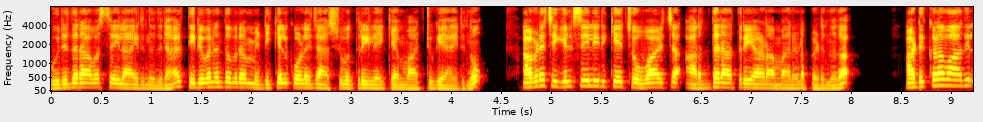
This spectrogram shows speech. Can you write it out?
ഗുരുതരാവസ്ഥയിലായിരുന്നതിനാൽ തിരുവനന്തപുരം മെഡിക്കൽ കോളേജ് ആശുപത്രിയിലേക്ക് മാറ്റുകയായിരുന്നു. അവിടെ ചികിത്സയിലിരിക്കെ ചൊവ്വാഴ്ച അർദ്ധരാത്രിയാണ് മരണപ്പെടുന്നത്. അടുക്കളവാതിൽ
